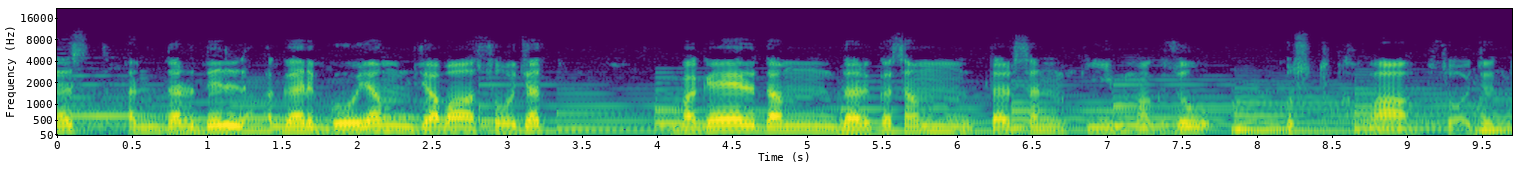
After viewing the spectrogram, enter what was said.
दस्त अंदर दिल अगर गोयम जवा सोजत। बगैर दम दरकसम तरसन की मगजो उस्तखवा सोजत।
